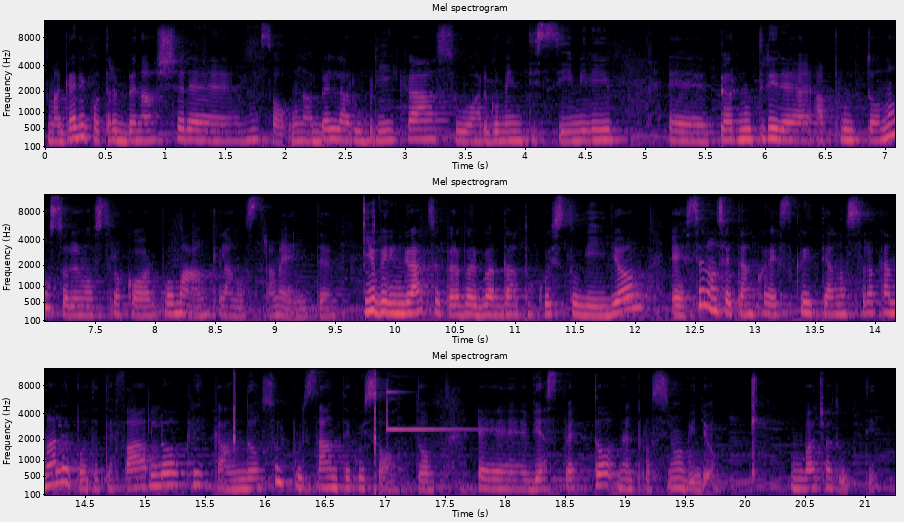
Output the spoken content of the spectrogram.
magari potrebbe nascere, non so, una bella rubrica su argomenti simili eh, per nutrire appunto non solo il nostro corpo ma anche la nostra mente. Io vi ringrazio per aver guardato questo video e se non siete ancora iscritti al nostro canale potete farlo cliccando sul pulsante qui sotto e vi aspetto nel prossimo video. Un bacio a tutti!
